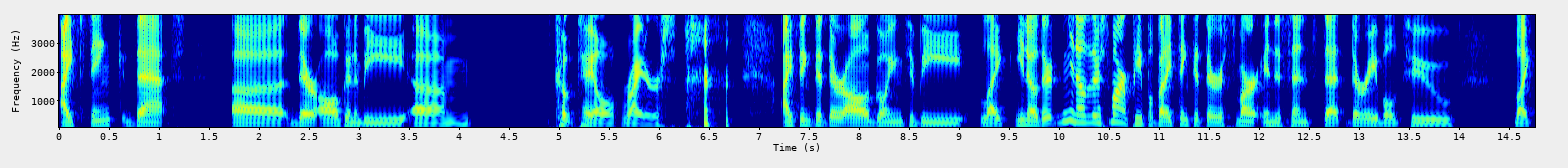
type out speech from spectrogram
I think that uh, they're all going to be um, coattail writers. I think that they're all going to be like you know they're you know they're smart people, but I think that they're smart in the sense that they're able to like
